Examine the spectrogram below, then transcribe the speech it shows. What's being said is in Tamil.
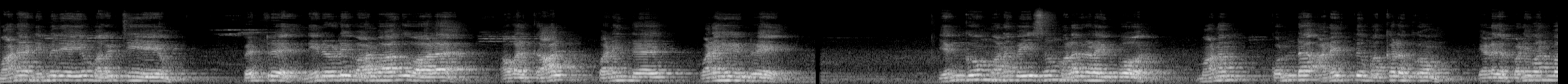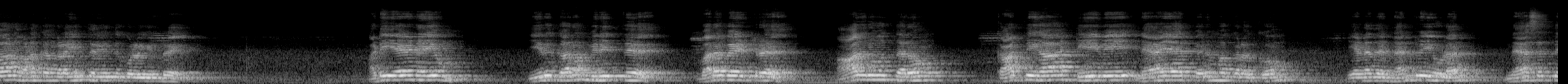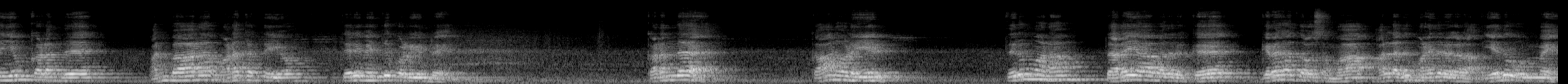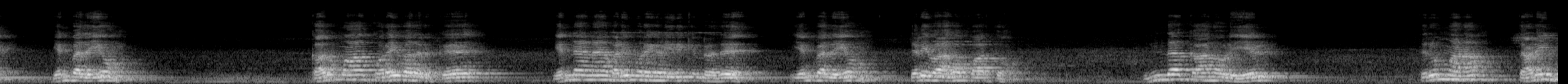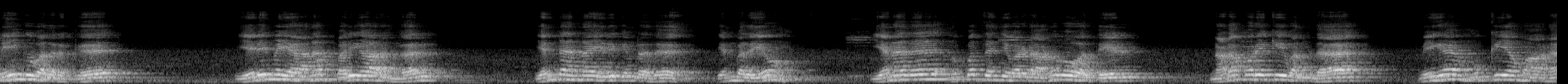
மன நிம்மதியையும் மகிழ்ச்சியையும் பெற்று நீரோடி வாழ்வாங்கு வாழ அவள் கால் பணிந்து வணங்குகின்றேன். எங்கும் மனம் வீசும் மலர்களைப் போல் மனம் கொண்ட அனைத்து மக்களுக்கும் எனது பணிவன்பான வணக்கங்களையும் தெரிவித்துக் கொள்கின்றேன். அடியேனையும் இரு கரம் விரித்து வரவேற்று ஆதரவு தரும் கார்த்திகா டிவி நேயர் பெருமக்களுக்கும் எனது நன்றியுடன் நேசத்தையும் கலந்து அன்பான வணக்கத்தையும் தெரிவித்துக் கொள்கின்றேன். கடந்த காணொளியில் திருமணம் தடையாவதற்கு கிரக தோஷமா அல்லது மனிதர்களா? எது உண்மை என்பதையும் கருமா குறைவதற்கு என்னென்ன வழிமுறைகள் இருக்கின்றது என்பதையும் தெளிவாக பார்த்தோம். இந்த காணொளியில் திருமணம் தடை நீங்குவதற்கு எளிமையான பரிகாரங்கள் என்னென்ன இருக்கின்றது என்பதையும் எனது முப்பத்தஞ்சு வருட அனுபவத்தில் நடைமுறைக்கு வந்த மிக முக்கியமான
